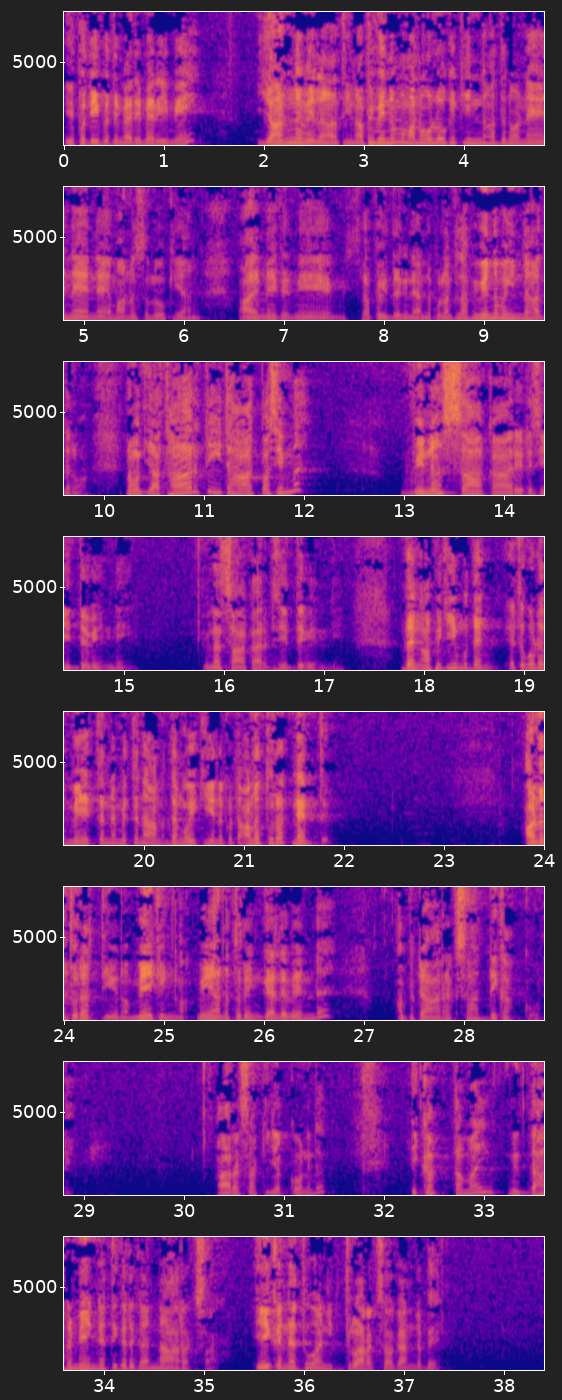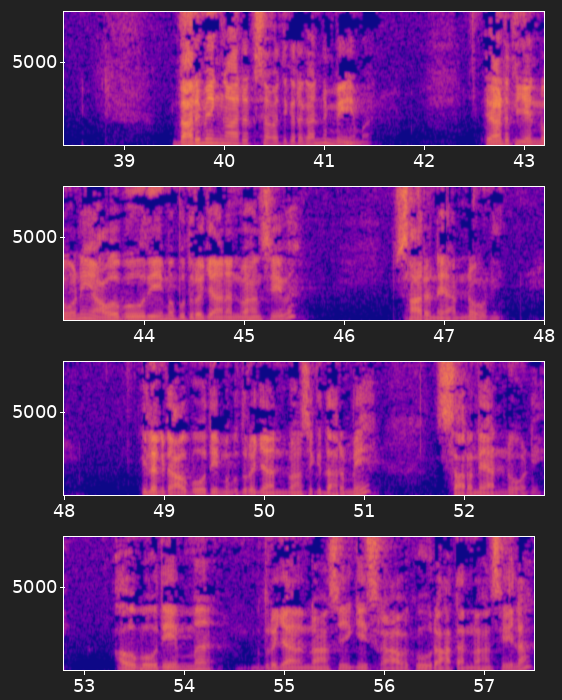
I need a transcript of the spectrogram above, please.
ඉපදීපදී මෙරි මෙරි මේ යන්න වෙලා තියෙන. අපි වෙනම මනෝලෝකෙක ඉන්න හදනව නෑ නෑ නෑ මනුස්ස ලෝකියන්. ආයේ මේක මේ අපේ ඉඳගෙන යන්න පුළුවන් කියලා අපි වෙනම ඉන්න හදනවා. නමුත් යථාර්ථය ඊට ආත්පසින්ම විනස් ආකාරයට සිද්ධ වෙන්නේ. විනස් ආකාරයට සිද්ධ වෙන්නේ. දැන් අපි කියමු දැන් එතකොට මේතන මෙතන දැන් ওই කියනකොට අනතුරක් නැද්ද? අනතුරක් තියෙනවා. මේකෙන් මේ අනතුරෙන් ගැලවෙන්න අපිට ආරක්ෂා දෙකක් ඕනේ. ආරක්ෂා කීයක් ඕනේද? එකක් තමයි මේ ධර්මයෙන් ඇති කරගන්න ආරක්ෂාව. ඒක නැතුව අනිත්‍ය ආරක්ෂාව ගන්න බෑ. ධර්මයෙන් ආරක්ෂාව ඇති කරගන්නේ මෙහෙමයි. එයාට තියෙන්න ඕනේ අවබෝධයේම බුදුරජාණන් වහන්සේව සරණ යන්න ඕනේ. ඊළඟට අවබෝධයෙන්ම බුදුරජාණන් වහන්සේගේ ධර්මයේ සරණ යන්න ඕනේ. අවබෝධයෙන්ම බුදුරජාණන් වහන්සේගේ ශ්‍රාවකෝ රහතන් වහන්සේලා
